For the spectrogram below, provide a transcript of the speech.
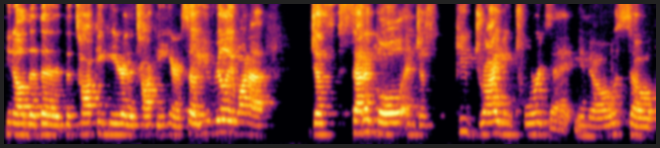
you know, the, the, the talking here, the talking here. So you really want to just set a goal and just keep driving towards it, you know? So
